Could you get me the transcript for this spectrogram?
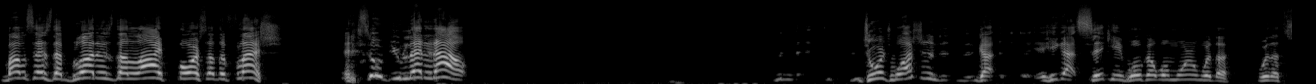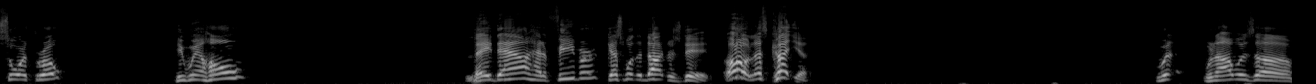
The Bible says that blood is the life force of the flesh. And so if you let it out, George Washington got he got sick. He woke up one morning with a with a sore throat. He went home, lay down, had a fever. Guess what the doctors did? Oh, let's cut you. When when I was uh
